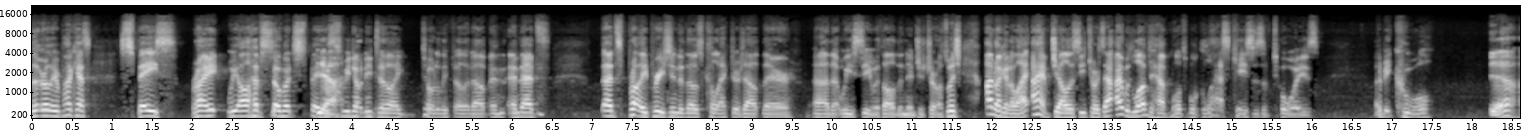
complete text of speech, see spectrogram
the earlier podcast, space, right? We all have so much space. Yeah. We don't need to like totally fill it up, and and that's that's probably preaching to those collectors out there uh, that we see with all the Ninja Turtles. Which I'm not gonna lie, I have jealousy towards that. I would love to have multiple glass cases of toys. That'd be cool. Yeah,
